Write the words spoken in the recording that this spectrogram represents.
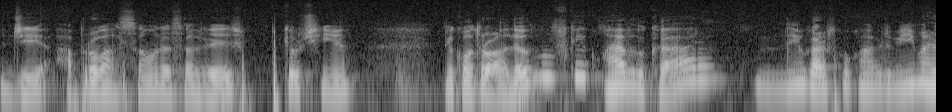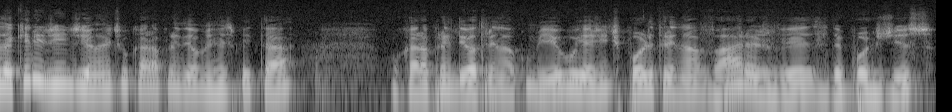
de aprovação dessa vez, porque eu tinha me controlado. Eu não fiquei com raiva do cara, nem o cara ficou com raiva de mim, mas daquele dia em diante o cara aprendeu a me respeitar, o cara aprendeu a treinar comigo e a gente pôde treinar várias vezes depois disso.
